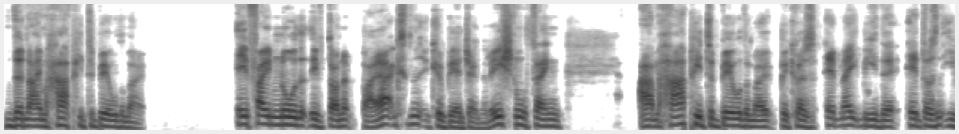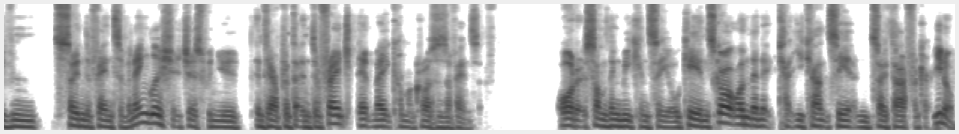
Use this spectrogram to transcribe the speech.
then I'm happy to bail them out. If I know that they've done it by accident, it could be a generational thing. I'm happy to bail them out because it might be that it doesn't even sound offensive in English. It's just when you interpret it into French, it might come across as offensive. Or it's something we can say okay in Scotland, then it can, you can't say it in South Africa. You know,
